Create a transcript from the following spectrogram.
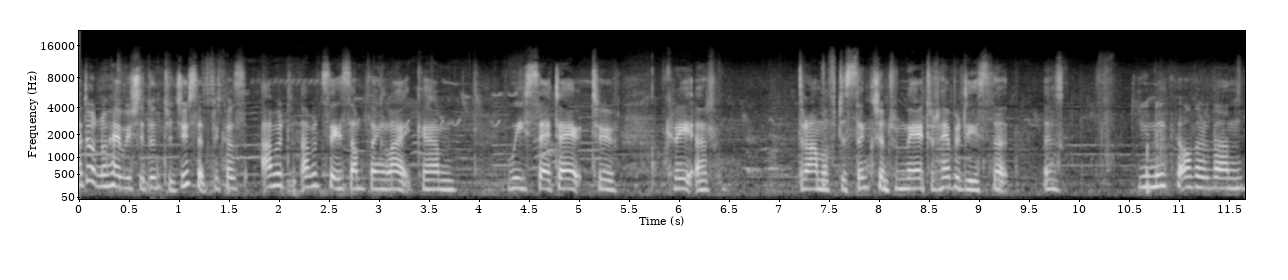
I don't know how we should introduce it because I would I would say something like um, we set out to create a dram of distinction from the Outer Hebrides that is unique other than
